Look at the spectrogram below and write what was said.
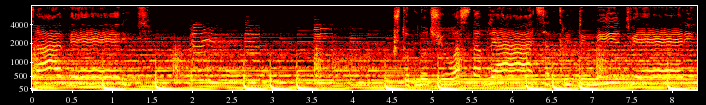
в чудеса верить Чтоб ночью оставлять открытыми двери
